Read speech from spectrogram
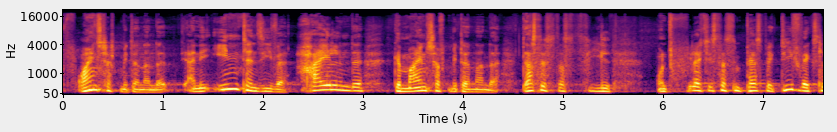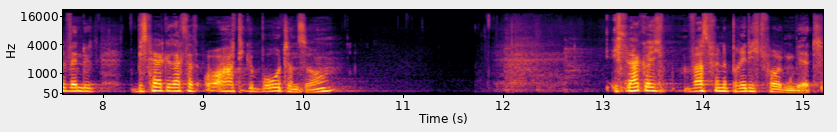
Freundschaft miteinander, eine intensive, heilende Gemeinschaft miteinander. Das ist das Ziel. Und vielleicht ist das ein Perspektivwechsel, wenn du bisher gesagt hast, oh, die Gebote und so. Ich sage euch, was für eine Predigt folgen wird.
